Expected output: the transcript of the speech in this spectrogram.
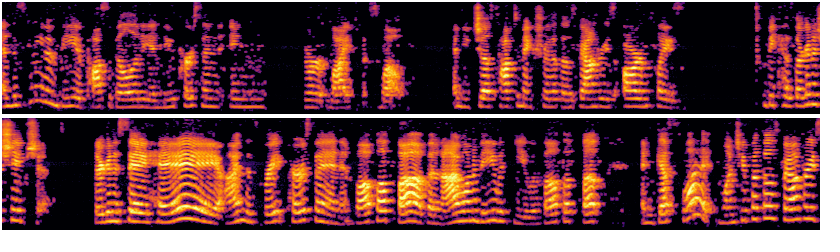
and this can even be a possibility, a new person in your life as well. And you just have to make sure that those boundaries are in place because they're going to shapeshift. They're going to say, hey, I'm this great person and blah, blah, blah, and I want to be with you and blah, blah, blah. And guess what? Once you put those boundaries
